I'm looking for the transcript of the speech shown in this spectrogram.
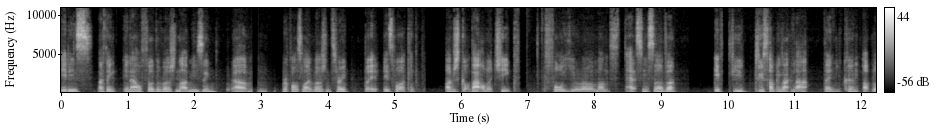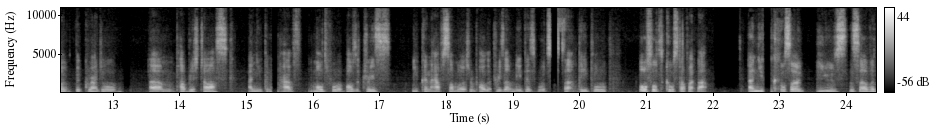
it is, I think, in alpha, the version that I'm using, um, Reposilite version 3, but it is working. I've just got that on a cheap 4 euro a month Hetzner server. If you do something like that, then you can upload the Gradle um, publish task, and you can have multiple repositories you can have some of those repositories only visible to certain people, all sorts of cool stuff like that. And you can also use the server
